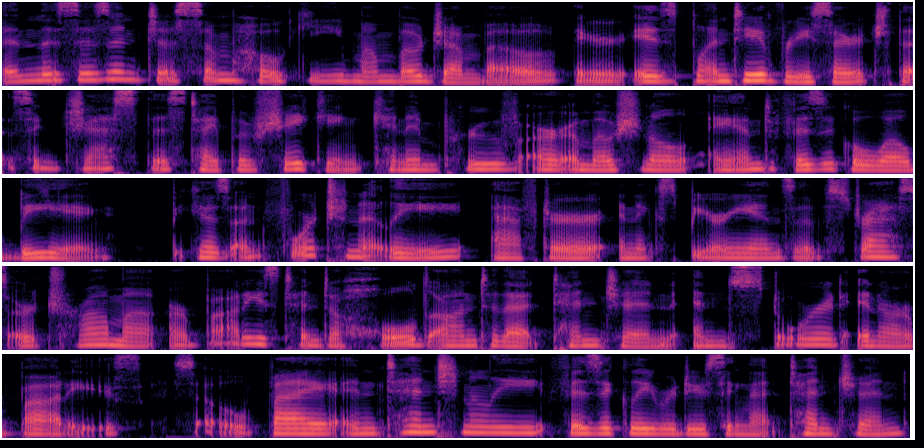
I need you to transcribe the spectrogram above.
And this isn't just some hokey mumbo jumbo. There is plenty of research that suggests this type of shaking can improve our emotional and physical well being. Because unfortunately, after an experience of stress or trauma, our bodies tend to hold on to that tension and store it in our bodies. So, by intentionally physically reducing that tension,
